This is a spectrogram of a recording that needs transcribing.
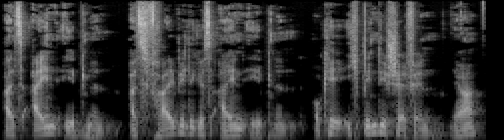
als Einebnen, als freiwilliges Einebnen. Okay, ich bin die Chefin, ja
